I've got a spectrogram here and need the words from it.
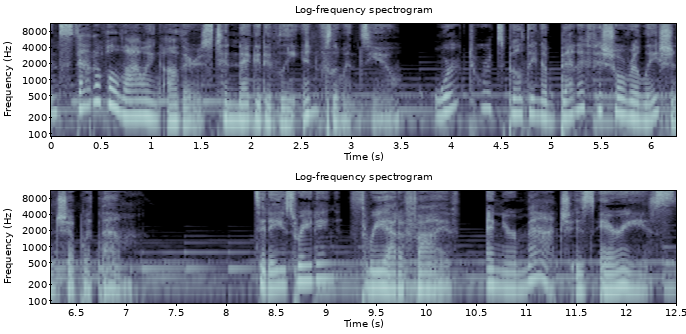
Instead of allowing others to negatively influence you, work towards building a beneficial relationship with them. Today's rating 3 out of 5, and your match is Aries.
